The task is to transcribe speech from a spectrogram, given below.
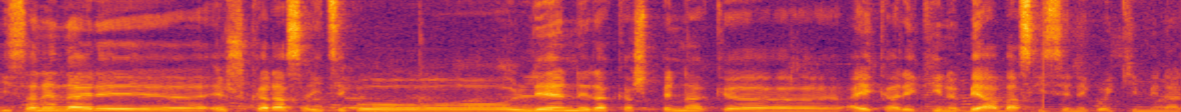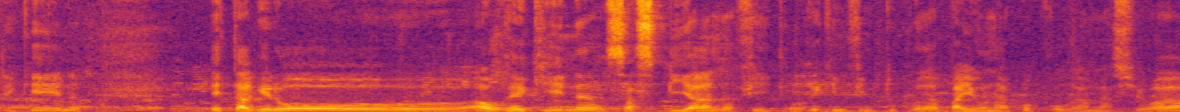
Izanen da ere uh, Euskaraz aritzeko lehen erakaspenak uh, aekarekin, beha bazki zeneko ekimenarekin. Eta gero aurrekin, zazpian, horrekin fintuko da Bayonako programazioa,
